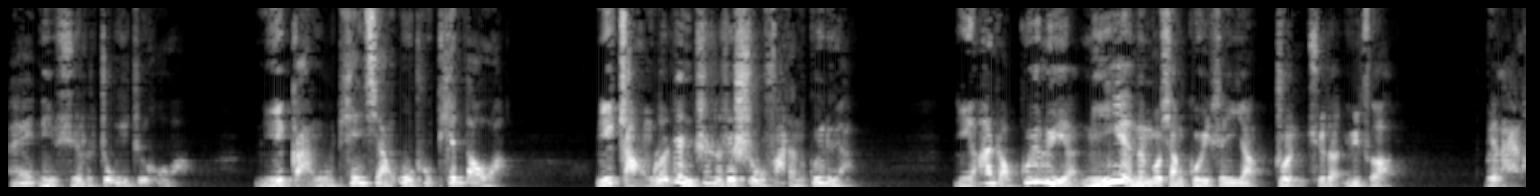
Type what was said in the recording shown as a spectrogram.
哎，你学了《周易》之后啊，你感悟天象，悟出天道啊，你掌握了认知了这事物发展的规律啊，你按照规律呀，你也能够像鬼神一样准确的预测未来了。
